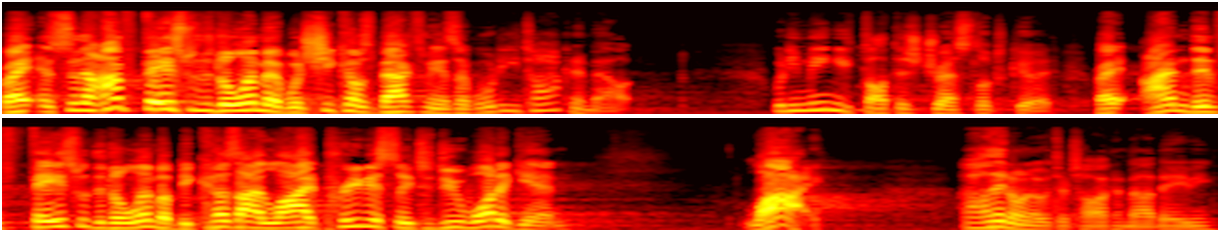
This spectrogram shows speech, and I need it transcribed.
right? And so now I'm faced with a dilemma when she comes back to me. It's like, what are you talking about? What do you mean you thought this dress looked good? Right? I'm then faced with a dilemma because I lied previously to do what again? Lie. Oh, they don't know what they're talking about, baby.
